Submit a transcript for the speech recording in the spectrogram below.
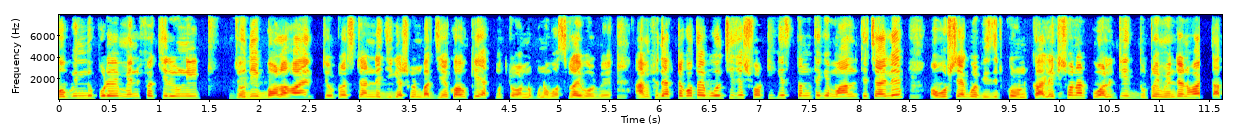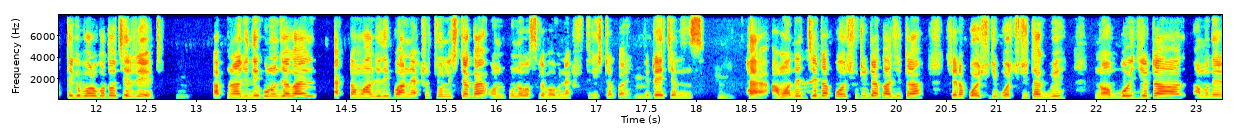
গোবিন্দপুরে ম্যানুফ্যাকচার ইউনিট যদি বলা হয় টোটো স্ট্যান্ডে জিজ্ঞাসা করুন বা যে কাউকে একমাত্র অন্নপূর্ণা বস্ত্রালয় বলবে আমি শুধু একটা কথাই বলছি যে সঠিক স্থান থেকে মাল নিতে চাইলে অবশ্যই একবার ভিজিট করুন। কালেকশন আর কোয়ালিটি দুটোই মেনটেন হয়। তার থেকে বড় কথা হচ্ছে রেট। আপনারা যদি কোনো জায়গায় একটা মাল যদি পান একশো চল্লিশ টাকায় অন্নপূর্ণা বস্ত্রালয় পাবেন একশো তিরিশ টাকায়। এটাই চ্যালেঞ্জ হ্যাঁ আমাদের যেটা পঁয়ষট্টি টাকা যেটা সেটা পঁয়ষট্টি পঁয়ষট্টি থাকবে। নব্বই যেটা আমাদের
